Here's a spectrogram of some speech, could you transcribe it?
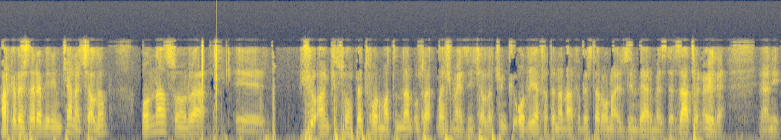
Arkadaşlara bir imkan açalım. Ondan sonra e, şu anki sohbet formatından uzaklaşmayız inşallah. Çünkü odaya katılan arkadaşlar ona izin vermezler. Zaten öyle. Yani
